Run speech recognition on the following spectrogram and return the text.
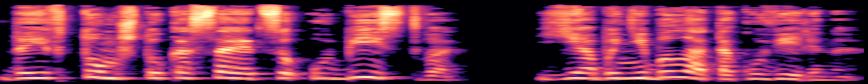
Да и в том, что касается убийства, я бы не была так уверена.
